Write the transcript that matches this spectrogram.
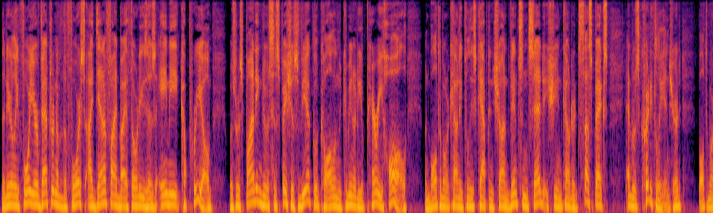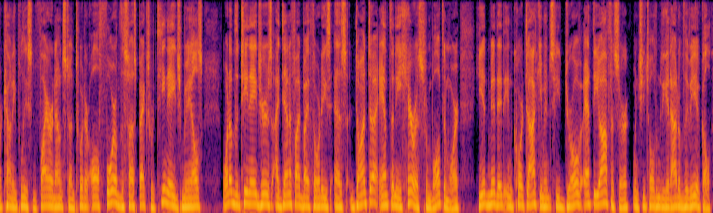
The nearly four year veteran of the force, identified by authorities as Amy Caprio, was responding to a suspicious vehicle call in the community of Perry Hall when Baltimore County Police Captain Sean Vincent said she encountered suspects and was critically injured. Baltimore County Police and Fire announced on Twitter all four of the suspects were teenage males. One of the teenagers, identified by authorities as Dawnta Anthony Harris from Baltimore, he admitted in court documents he drove at the officer when she told him to get out of the vehicle,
